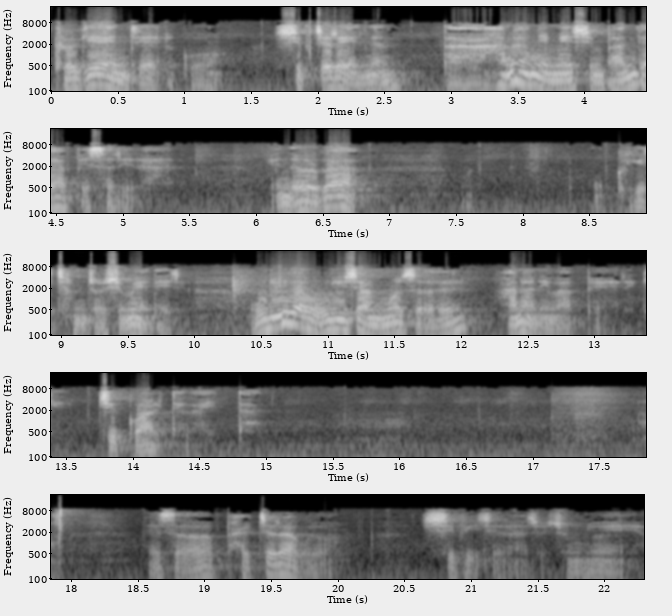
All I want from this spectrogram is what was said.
그게 이제 그 10절에 있는 다 하나님의 심판대 앞에 서리라. 너가 그게 참 조심해야 되죠. 우리가 우리 잘못을 하나님 앞에 이렇게 직고할 때가 있다. 그래서 8절하고요. 12절 아주 중요해요.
